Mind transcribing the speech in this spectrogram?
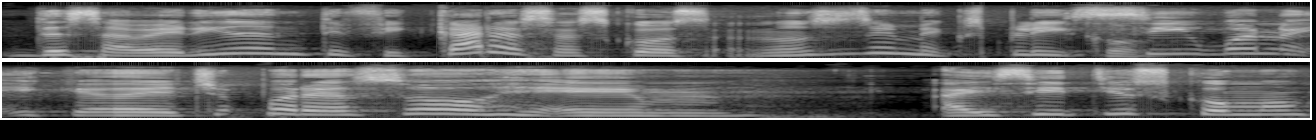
de saber identificar esas cosas. No sé si me explico. Sí, bueno, y que de hecho por eso em, hay sitios como...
